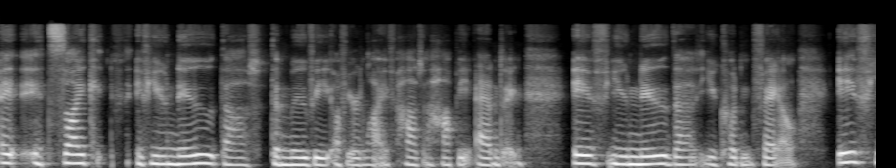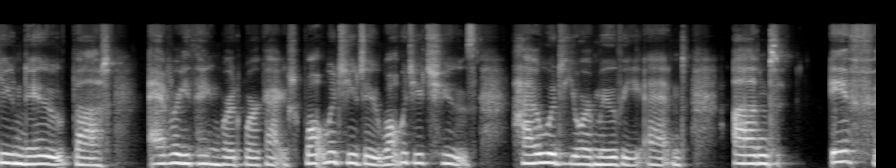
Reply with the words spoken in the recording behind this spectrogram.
It, it's like if you knew that the movie of your life had a happy ending, if you knew that you couldn't fail, if you knew that everything would work out, what would you do? What would you choose? How would your movie end? And if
